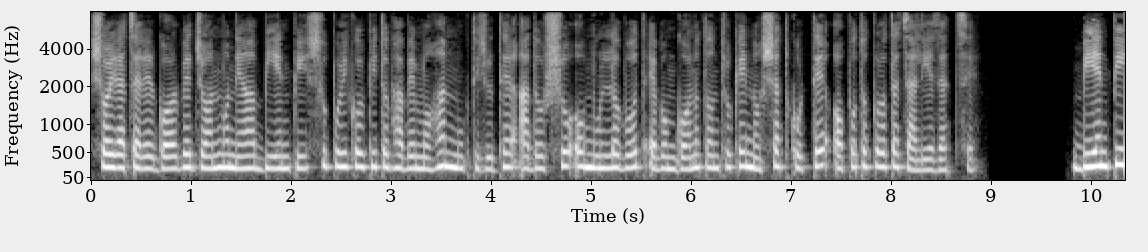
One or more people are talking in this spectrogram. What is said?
স্বৈরাচারের গর্বে জন্ম নেওয়া বিএনপি সুপরিকল্পিতভাবে মহান মুক্তিযুদ্ধের আদর্শ ও মূল্যবোধ এবং গণতন্ত্রকে নস্যাৎ করতে অপতৎপরতা চালিয়ে যাচ্ছে। বিএনপি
